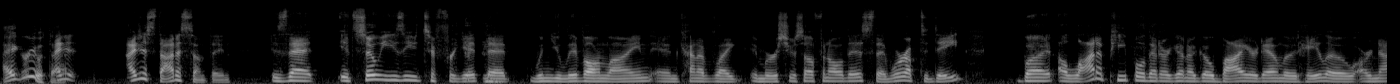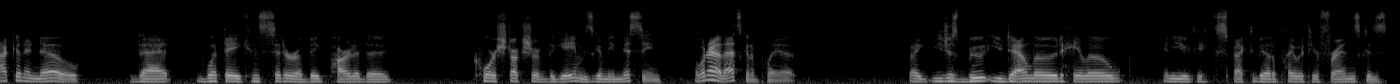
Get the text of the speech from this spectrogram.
I agree with that. I just, I just thought of something. Is that it's so easy to forget that when you live online and kind of like immerse yourself in all this, that we're up to date. But a lot of people that are going to go buy or download Halo are not going to know that what they consider a big part of the core structure of the game is going to be missing. I wonder how that's going to play out. Like you just boot, you download Halo, and you expect to be able to play with your friends because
